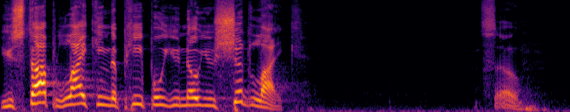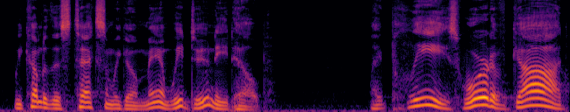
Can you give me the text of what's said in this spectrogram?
you stop liking the people you know you should like. So we come to this text and we go, man, we do need help. Like, please, Word of God,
